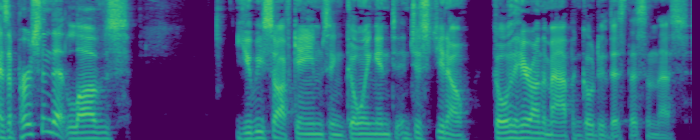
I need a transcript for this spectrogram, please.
as a person that loves Ubisoft games and going into and just, you know, go here on the map and go do this, this, and this.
